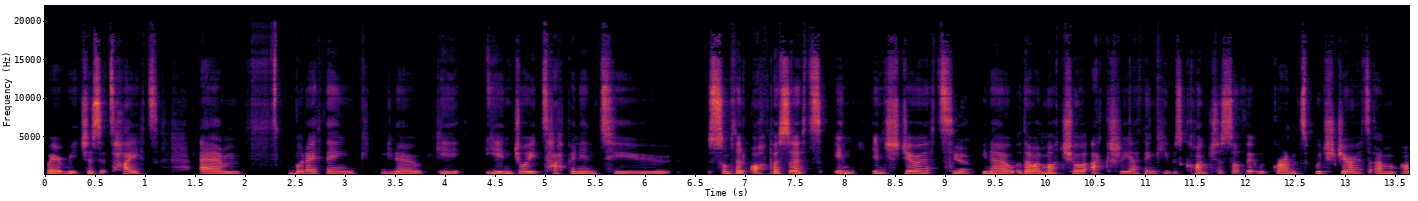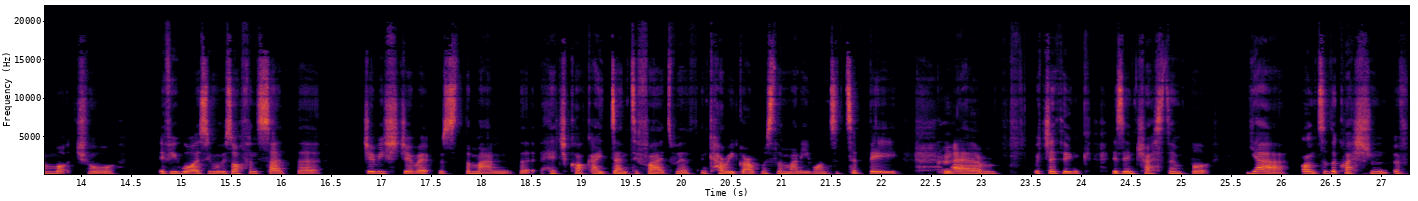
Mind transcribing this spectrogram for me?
where it reaches its height. Um, but I think you know he he enjoyed tapping into something opposite in in Stewart. Yeah. You know, though I'm not sure. Actually, I think he was conscious of it with Grant. With Stewart, I'm I'm not sure if he was. It was often said that Jimmy Stewart was the man that Hitchcock identified with, and Cary Grant was the man he wanted to be, Okay. um, which I think is interesting. But yeah, onto the question of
